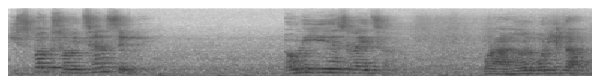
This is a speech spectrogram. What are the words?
He spoke so intensively. Only years later, when I heard what he'd done,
